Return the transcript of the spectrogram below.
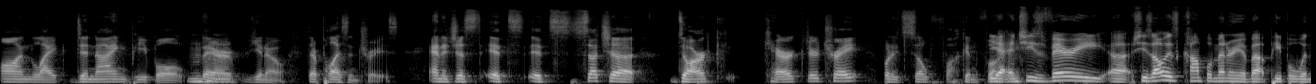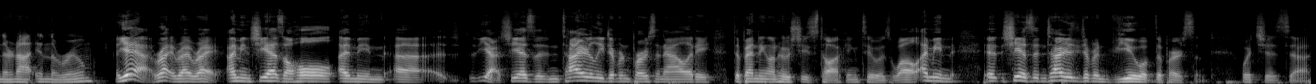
on like denying people Mm-hmm. their you know their pleasantries, and it just it's it's such a dark character trait, but it's so fucking funny. Yeah, and she's very uh, she's always complimentary about people when they're not in the room. Yeah, right, right, right. I mean, she has a whole. I mean, uh, yeah, she has an entirely different personality depending on who she's talking to as well. I mean, it, she has an entirely different view of the person, which is, uh,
